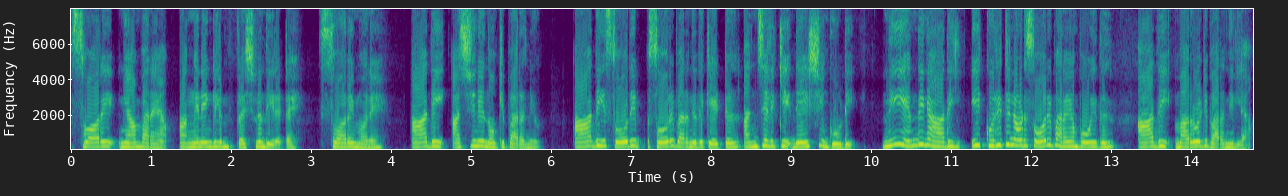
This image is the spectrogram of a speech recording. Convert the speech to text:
സോറി ഞാൻ പറയാം. അങ്ങനെയെങ്കിലും പ്രശ്നം തീരട്ടെ. സോറി മോനെ ആദി അശ്വിനെ നോക്കി പറഞ്ഞു. ആദി സോറി സോറി പറഞ്ഞത് കേട്ട് അഞ്ജലിക്ക് ദേഷ്യം കൂടി. നീ എന്തിനാ ആദി ഈ കുരുട്ടിനോട് സോറി പറയാൻ പോയത്? ആദി മറുപടി പറഞ്ഞില്ല.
